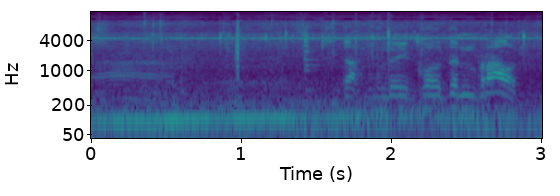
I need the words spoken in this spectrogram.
Nah, sudah mulai golden brown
